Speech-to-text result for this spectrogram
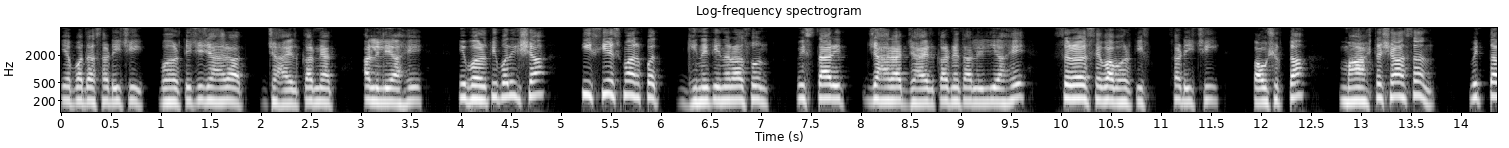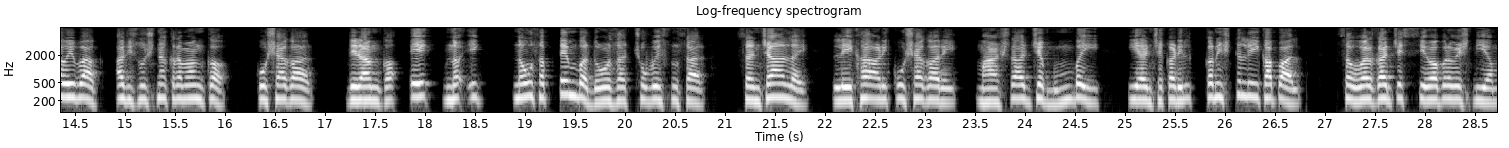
या पदासाठीची भरतीची जाहिरात जाहीर करण्यात आलेली आहे. ही भरती परीक्षा टी सी एस मार्फत घेण्यात येणार असून विस्तारित जाहिरात जाहीर करण्यात आलेली आहे. सरळ सेवा भरतीसाठीची. पाहू शकता महाराष्ट्र शासन वित्त विभाग अधिसूचना क्रमांक कोशागार दिनांक एक न एक नऊ सप्टेंबर दोन हजार चोवीसनुसार संचालनालय लेखा आणि कोशागारे महाराष्ट्र राज्य मुंबई यांच्याकडील कनिष्ठ लेखापाल संवर्गांचे सेवा प्रवेश नियम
